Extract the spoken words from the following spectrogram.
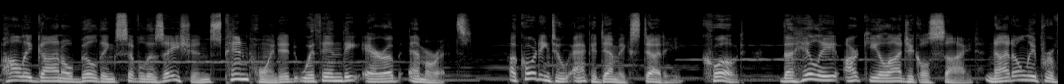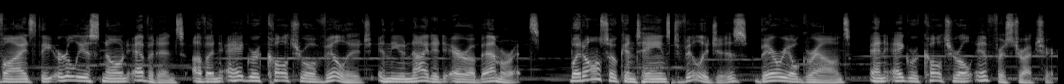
polygonal building civilizations pinpointed within the Arab Emirates. According to academic study, quote, the Hilli archaeological site not only provides the earliest known evidence of an agricultural village in the United Arab Emirates, but also contains villages, burial grounds, and agricultural infrastructure.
